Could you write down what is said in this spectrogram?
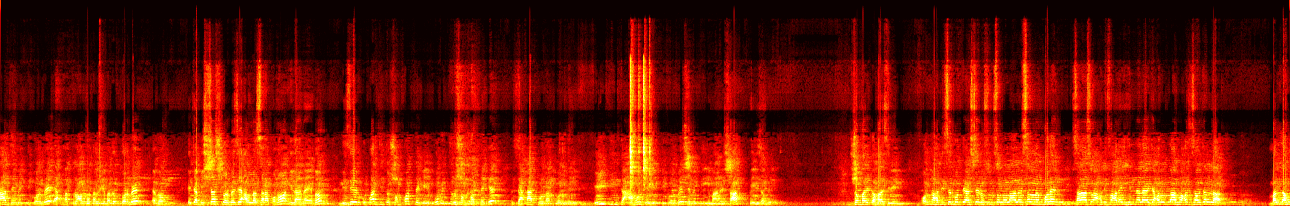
কাজ যে ব্যক্তি করবে, একমাত্র আল্লাহ তাআলার ইবাদত করবে এবং এটা বিশ্বাস করবে যে আল্লাহ ছাড়া কোনো ইলা নাই এবং নিজের উপার্জিত সম্পদ থেকে, পবিত্র সম্পদ থেকে জাকাত প্রদান করবে। এই তিনটা আমল যে ব্যক্তি করবে, সে ব্যক্তি ইমানের স্বাদ পেয়ে যাবে। সম্মানিত হাজিরিন, অন্য হাদিসের মধ্যে আসছে, রসুল সাল্লাল্লাহু আলাইহি সাল্লাম বলেন, সালাসু আহলিফ আলাইহিন আযজা মাল্লাহু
